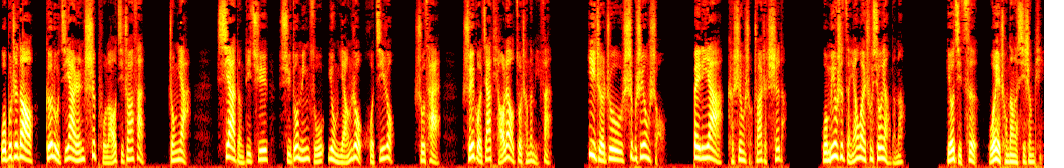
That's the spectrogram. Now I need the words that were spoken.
我不知道格鲁吉亚人吃普劳及抓饭，中亚。西亚等地区许多民族用羊肉或鸡肉、蔬菜、水果加调料做成的米饭。译者注：是不是用手？贝利亚可是用手抓着吃的。我们又是怎样外出休养的呢？有几次我也充当了牺牲品。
